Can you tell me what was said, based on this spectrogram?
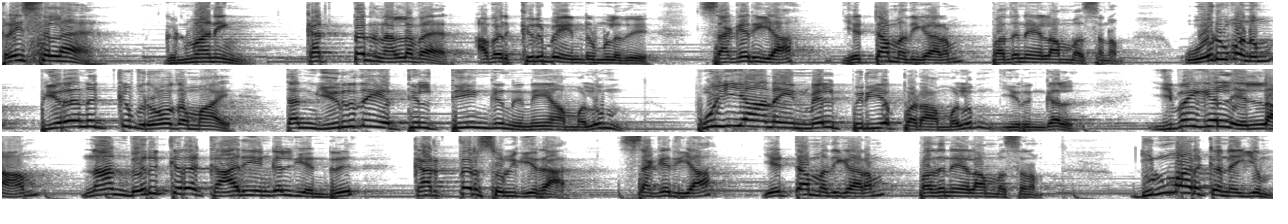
பிரைசல குட் மார்னிங் கர்த்தர் நல்லவர். அவர் கிருபை என்றும் உள்ளது. சகரியா எட்டாம் அதிகாரம் பதினேழாம் வசனம். ஒருவனும் பிறனுக்கு விரோதமாய் தன் இருதயத்தில் தீங்கு நினையாமலும் பொய்யானையின் மேல் பிரியப்படாமலும் இருங்கள். இவைகள் எல்லாம் நான் வெறுக்கிற காரியங்கள் என்று கர்த்தர் சொல்கிறார். சகரியா எட்டாம் அதிகாரம் பதினேழாம் வசனம். துன்மார்க்கனையும்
